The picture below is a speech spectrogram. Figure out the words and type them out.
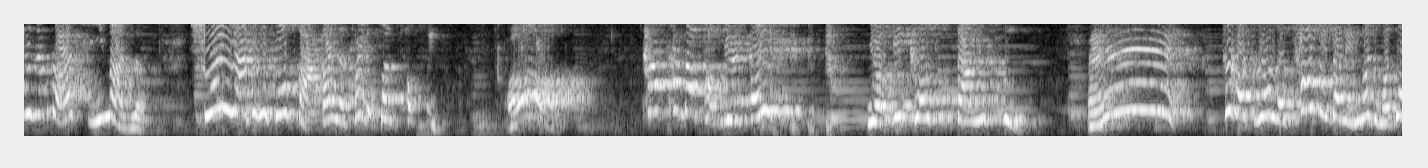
稣，就把它挤满了。所以啊，这个时候傻呆呢，他也算聪明哦，他看到旁边，哎，有一棵桑树，哎，这个时候呢，聪明的你会怎么做？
